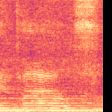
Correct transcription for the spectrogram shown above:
in piles.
